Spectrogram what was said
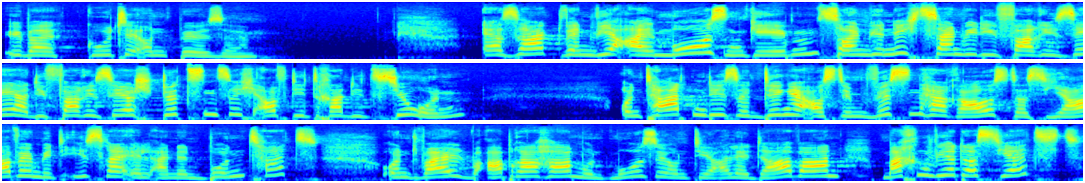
über Gute und Böse. Er sagt, wenn wir Almosen geben, sollen wir nicht sein wie die Pharisäer. Die Pharisäer stützen sich auf die Tradition und taten diese Dinge aus dem Wissen heraus, dass Jahwe mit Israel einen Bund hat. Und weil Abraham und Mose und die alle da waren, machen wir das jetzt?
